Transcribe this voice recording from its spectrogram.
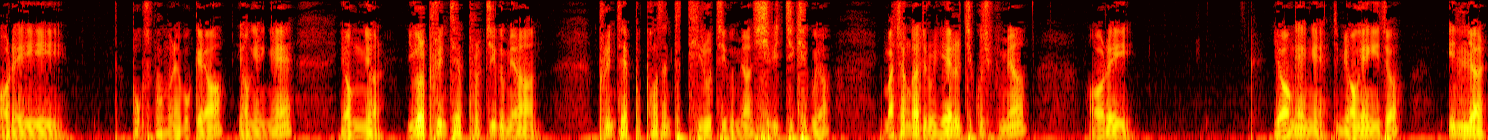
array. 복습 한번 해볼게요. 영행에 0열. 이걸 printf로 찍으면, printf %d로 찍으면 10이 찍히고요. 마찬가지로 얘를 찍고 싶으면, array. 영행에, 지금 영행이죠? 1열.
